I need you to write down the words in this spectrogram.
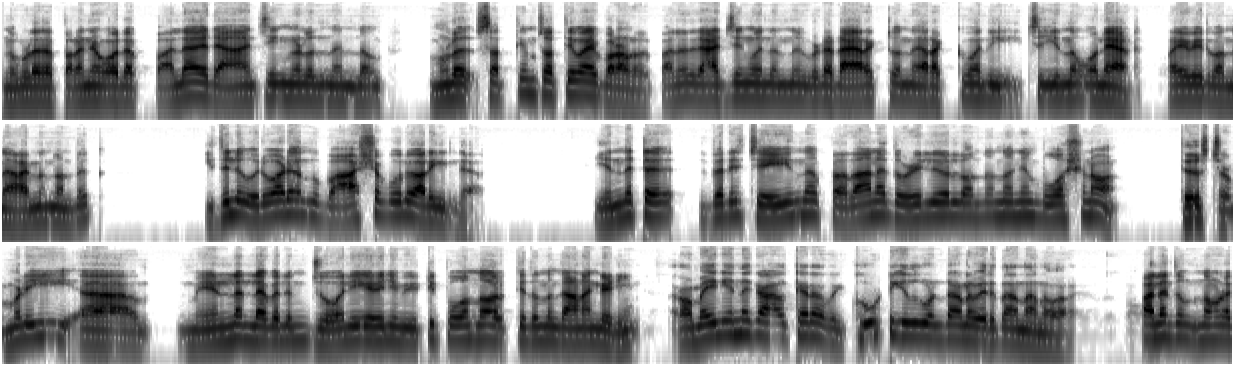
നമ്മൾ പറഞ്ഞ പോലെ പല രാജ്യങ്ങളിൽ നിന്നും നമ്മൾ സത്യം സത്യമായി പറയണത് പല രാജ്യങ്ങളിൽ നിന്നും ഇവിടെ ഡയറക്റ്റ് വന്ന് ഇറക്കുമതി ചെയ്യുന്ന പോലെയാണ്. കുറേ പേര് വന്ന് ഇറങ്ങുന്നുണ്ട്. ഇതിൽ ഒരുപാട് നമുക്ക് ഭാഷ പോലും അറിയില്ല. എന്നിട്ട് ഇവർ ചെയ്യുന്ന പ്രധാന തൊഴിലുകളിലൊന്നെന്ന് പറഞ്ഞാൽ മോഷണമാണ് തീർച്ചയായും. നമ്മൾ ഈ മേളിലെ ലെവലും ജോലി കഴിഞ്ഞ് വീട്ടിൽ പോകുന്നവർക്ക് ഇതൊന്നും കാണാൻ കഴിയും. റൊമേനിയയിൽ നിന്നൊക്കെ ആൾക്കാരെ റിക്രൂട്ട് ചെയ്തുകൊണ്ടാണ് വരുന്നതെന്നാണ് പറയുന്നത്. പലതും നമ്മളെ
